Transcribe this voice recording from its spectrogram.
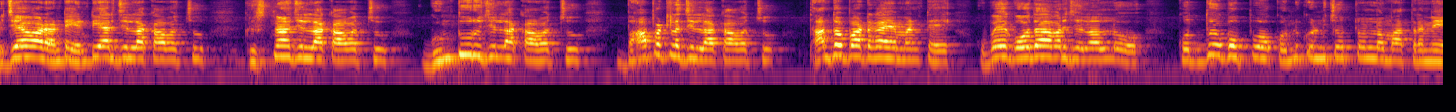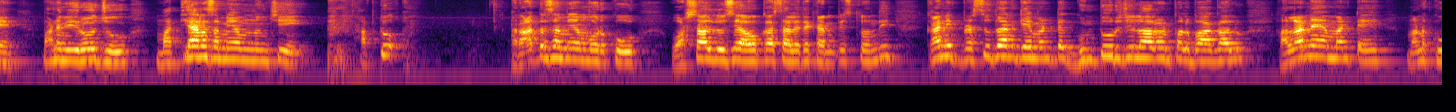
విజయవాడ అంటే ఎన్టీఆర్ జిల్లా కావచ్చు కృష్ణా జిల్లా కావచ్చు గుంటూరు జిల్లా కావచ్చు బాపట్ల జిల్లా కావచ్చు దాంతోపాటుగా ఏమంటే ఉభయ గోదావరి జిల్లాల్లో కొద్దో గొప్ప కొన్ని కొన్ని చోట్లలో మాత్రమే మనం ఈరోజు మధ్యాహ్న సమయం నుంచి అప్ టు రాత్రి సమయం వరకు వర్షాలు చూసే అవకాశాలు అయితే కనిపిస్తుంది. కానీ ప్రస్తుతానికి ఏమంటే గుంటూరు జిల్లాలోని పలు భాగాలు అలానే ఏమంటే మనకు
